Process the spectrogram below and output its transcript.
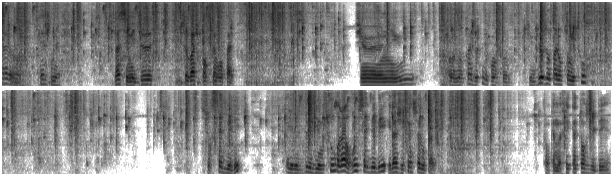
Alors, cage neuf. Là, c'est mes deux sauvages porteurs opales. Je n'ai eu... En opale, j'ai pas eu grand chose. J'ai eu deux opales au premier tour. Sur 7 bébés. Et le deuxième tour, là, re 7 bébés. Et là, j'ai qu'un seul opale. Donc, elle m'a fait 14 bébés.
